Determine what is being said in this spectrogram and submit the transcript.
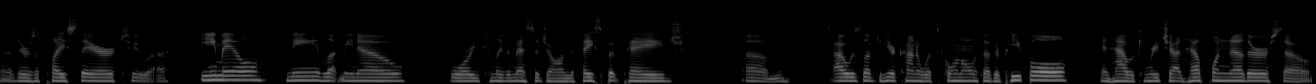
Uh, there's a place there to uh, email me, let me know, or you can leave a message on the Facebook page. Um, I always love to hear kind of what's going on with other people and how we can reach out and help one another. So,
